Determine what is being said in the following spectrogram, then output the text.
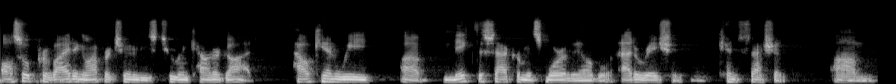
also, providing opportunities to encounter God. How can we uh, make the sacraments more available adoration, confession, um,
